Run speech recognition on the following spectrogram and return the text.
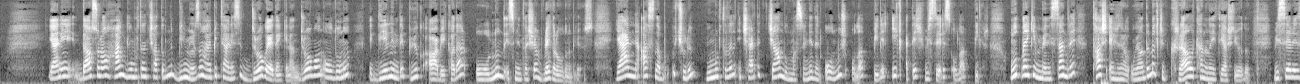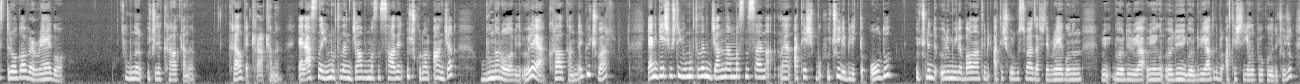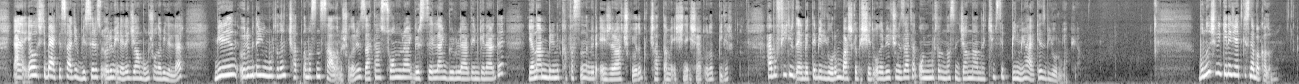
Yani daha sonra hangi yumurtanın çatladığını bilmiyoruz ama hani bir tanesi Drogo'ya denk gelen Drogon olduğunu ve diğerinin de büyük abi kadar oğlunun da ismini taşıyan Rhaegar olduğunu biliyoruz. Yani aslında bu üç ölüm yumurtaların içeride can bulmasına neden olmuş olabilir. İlk ateş Viserys olabilir. Unutmayın ki Melisandre taş ejderha uyandırmak için kral kanına ihtiyaç duyuyordu. Viserys, Drogo ve Rhaego. Bunların üçü de kral kanı. Kral ve kral kanı. Yani aslında yumurtaların can bulmasını sağlayan üç kurum ancak bunlar olabilir. Öyle ya kral kanında güç var. Yani geçmişte yumurtaların canlanmasını sağlayan ateş bu üçüyle birlikte oldu. Üçünün de ölümüyle bağlantılı bir ateş vurgusu var zaten. İşte Rhaegon'un gördüğü rüya, Rhaegon öldüğünü gördüğü rüyada da bir ateşle yanıp yok oluyordu çocuk. Yani ya işte belki de sadece Viserys'in ölümü ile de can bulmuş olabilirler. Miri'nin ölümü de yumurtaların çatlamasını sağlamış olabilir. Zaten sonra gösterilen görülerde, imgelerde yanan birinin kafasından böyle ejderha çıkıyordu. Bu çatlama eşine işaret olabilir. Ha bu fikir de elbette bir yorum başka bir şey de olabilir. Çünkü zaten o yumurtanın nasıl canlandığını kimse bilmiyor. Herkes bir yorum yapıyor. Bunun şimdi geleceği etkisine bakalım.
